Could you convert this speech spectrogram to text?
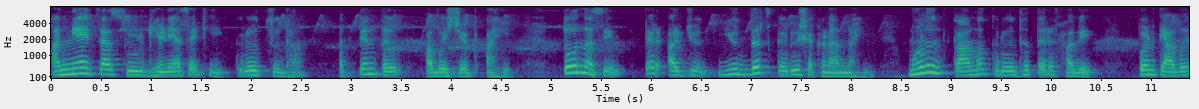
अन्यायाचा सूड घेण्यासाठी क्रोधसुद्धा अत्यंत आवश्यक आहे. तो नसेल तर अर्जुन युद्धच करू शकणार नाही. म्हणून कामक्रोध तर हवेत पण त्यावर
